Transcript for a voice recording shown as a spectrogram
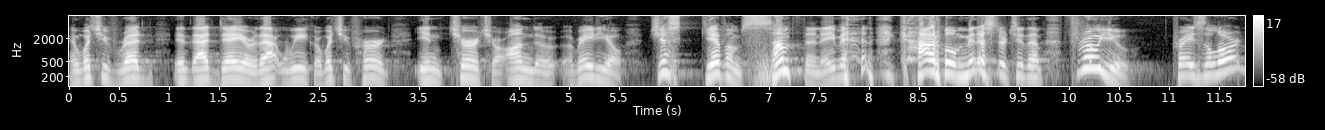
and what you've read in that day or that week, or what you've heard in church or on the radio. Just give them something, amen? God will minister to them through you. Praise the Lord.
